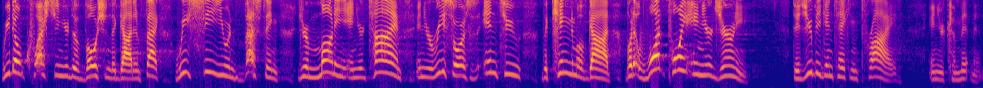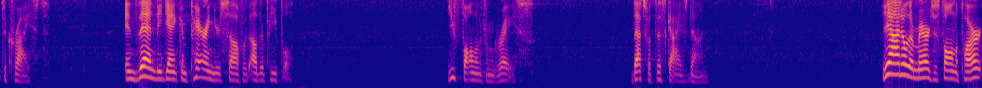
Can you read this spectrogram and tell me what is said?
We don't question your devotion to God. In fact, we see you investing your money and your time and your resources into the kingdom of God. But at what point in your journey did you begin taking pride in your commitment to Christ? And then began comparing yourself with other people? You've fallen from grace. That's what this guy's done. Yeah, I know their marriage is falling apart.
